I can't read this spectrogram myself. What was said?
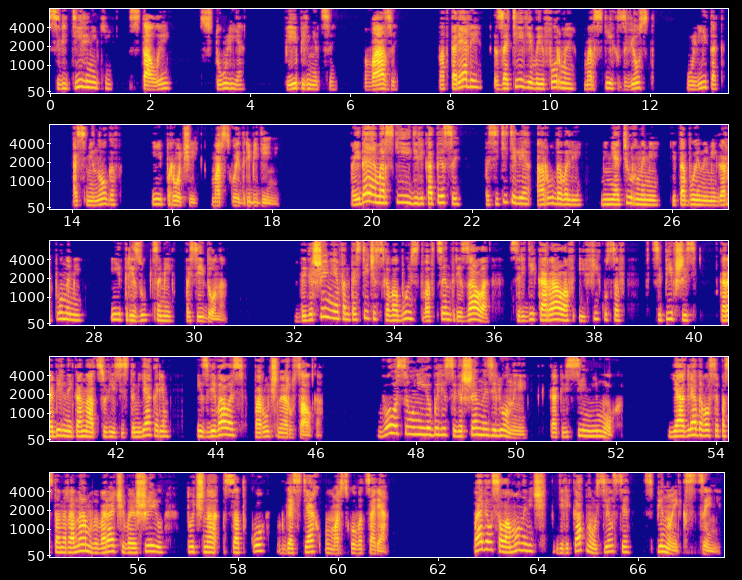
Светильники, столы, стулья, пепельницы, вазы повторяли затейливые формы морских звезд, улиток, осьминогов и прочей морской дребедени. Поедая морские деликатесы, посетители орудовали миниатюрными китобойными гарпунами и трезубцами Посейдона. В довершение фантастического буйства в центре зала среди кораллов и фикусов, вцепившись в корабельный канат с увесистым якорем, извивалась порочная русалка. Волосы у нее были совершенно зеленые, как весенний мох. Я оглядывался по сторонам, выворачивая шею, точно Садко в гостях у морского царя. Павел Соломонович деликатно уселся спиной к сцене.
